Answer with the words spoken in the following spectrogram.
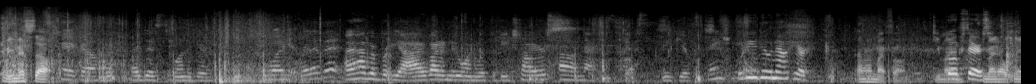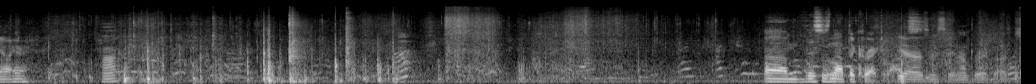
we missed out. Here you go. I just wanted to. You want to get rid of it? I have a. Yeah, I got a new one with the beach tires. Oh, nice. Yes. Thank you. Thank you. What are you doing out here? I don't have my phone. Do you Go mind? upstairs. You mind helping me out here? Huh? Huh? Um, this is not the correct box. Yeah, I was gonna say not the right box.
